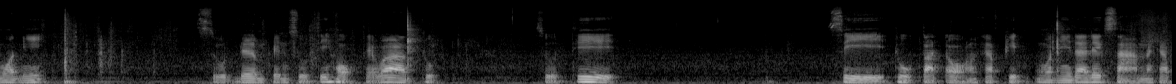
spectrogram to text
งวดนี้ สูตรเดิมเป็นสูตรที่ 6 แต่ว่าถูกสูตรที่ 4 ถูกตัดออกนะครับ ผิดงวดนี้ได้เลข 3 นะครับ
